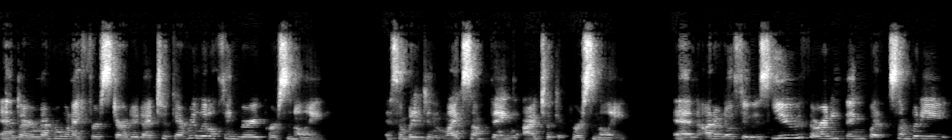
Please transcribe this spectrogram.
and I remember when I first started, I took every little thing very personally. If somebody didn't like something, I took it personally. And I don't know if it was youth or anything, but somebody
